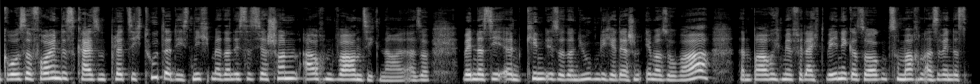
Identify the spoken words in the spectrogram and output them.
großer Freundeskreis und plötzlich tut er dies nicht mehr, dann ist es ja schon auch ein Warnsignal. Also wenn das ein Kind ist oder ein Jugendlicher, der schon immer so war, dann brauche ich mir vielleicht weniger Sorgen zu machen, als wenn das,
